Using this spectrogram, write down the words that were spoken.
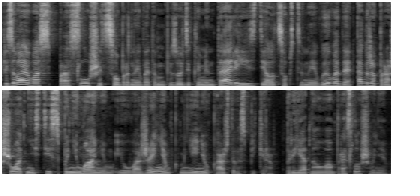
Призываю вас прослушать собранные в этом эпизоде комментарии и сделать собственные выводы. Также прошу отнестись с пониманием и уважением к мнению каждого спикера. Приятного вам прослушивания!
